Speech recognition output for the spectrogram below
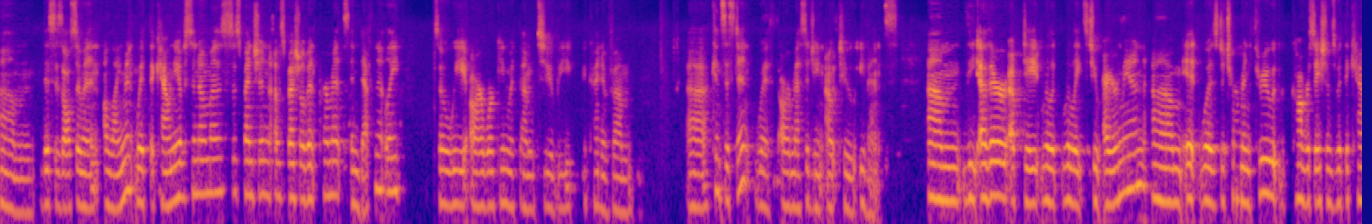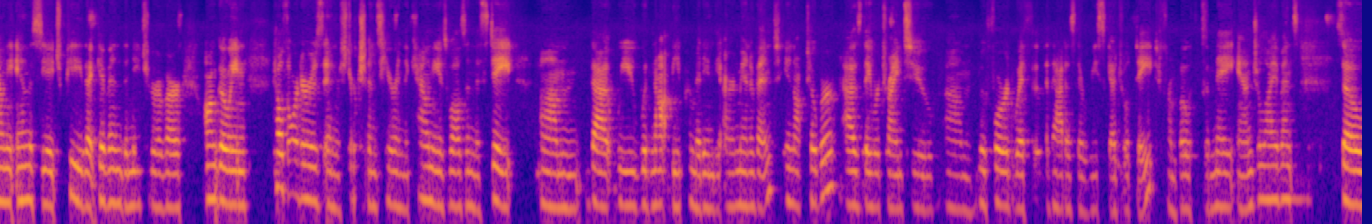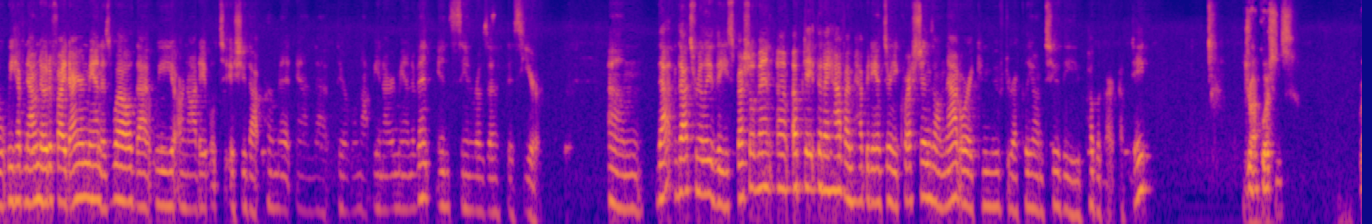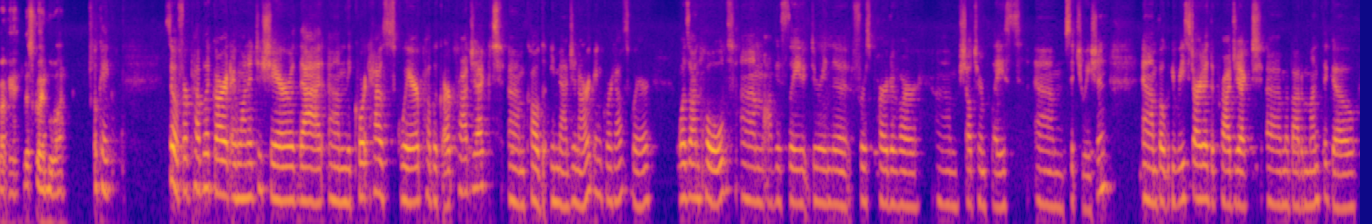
Um, this is also in alignment with the County of Sonoma's suspension of special event permits indefinitely. So we are working with them to be kind of um, uh, consistent with our messaging out to events. Um, the other update re relates to Ironman. Um, it was determined through conversations with the county and the CHP that given the nature of our ongoing health orders and restrictions here in the county as well as in the state, um, that we would not be permitting the Ironman event in October as they were trying to um, move forward with that as their rescheduled date from both the May and July events. So we have now notified Ironman as well that we are not able to issue that permit and that there will not be an Ironman event in Santa Rosa this year. Um, that, that's really the special event uh, update that I have. I'm happy to answer any questions on that or I can move directly on to the public art update. John, questions? Okay, let's go ahead and move on. Okay. So for public art, I wanted to share that um, the Courthouse Square public art project um, called Imagine Art in Courthouse Square was on hold, um, obviously during the first part of our um, shelter in place um, situation. Um, but we restarted the project about a month ago.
